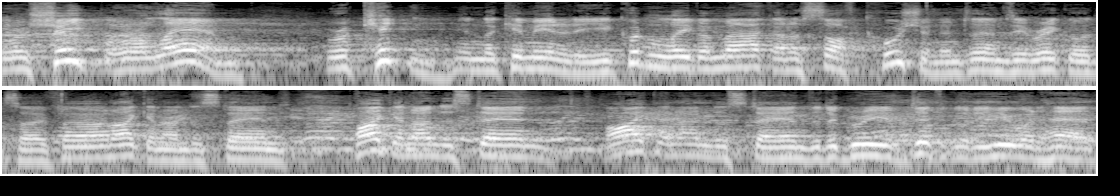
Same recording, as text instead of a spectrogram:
or a sheep, or a lamb, or a kitten in the community. You couldn't leave a mark on a soft cushion in terms of your record so far, and I can understand, I can understand, I can understand the degree of difficulty you would have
